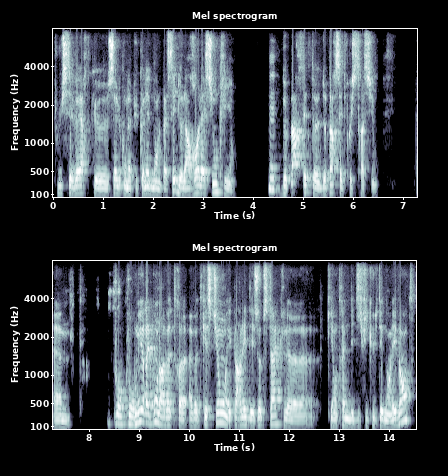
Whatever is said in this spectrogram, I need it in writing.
plus sévère que celle qu'on a pu connaître dans le passé de la relation client, mm. de par cette, de par cette frustration. Euh, pour, pour mieux répondre à votre, à votre question et parler des obstacles qui entraînent des difficultés dans les ventes,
